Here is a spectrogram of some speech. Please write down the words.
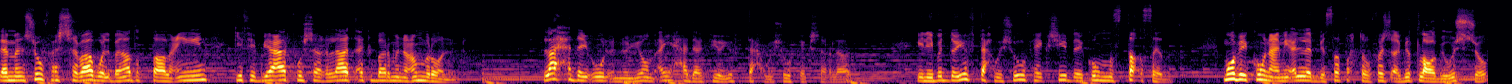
لما نشوف هالشباب والبنات الطالعين كيف بيعرفوا شغلات أكبر من عمرهم. لا حدا يقول إنه اليوم أي حدا فيه يفتح ويشوف هيك شغلات. اللي بده يفتح ويشوف هيك شيء بده يكون مستقصد. مو بيكون عم يقلب بصفحته وفجأة بيطلعوا بوشه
